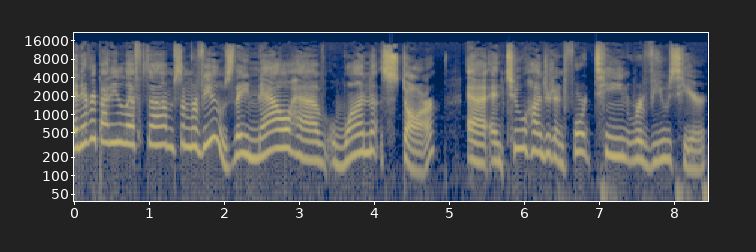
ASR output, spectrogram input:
and everybody left um, some reviews. They now have one star uh, and 214 reviews here.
